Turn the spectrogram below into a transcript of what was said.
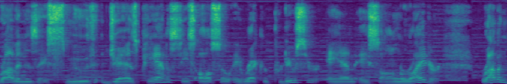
Robin is a smooth jazz pianist. He's also a record producer and a songwriter. Robin,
